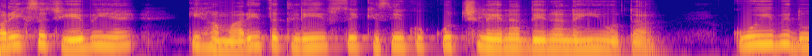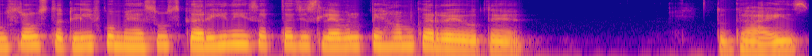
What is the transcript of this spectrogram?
और एक सच ये भी है कि हमारी तकलीफ़ से किसी को कुछ लेना देना नहीं होता। कोई भी दूसरा उस तकलीफ़ को महसूस कर ही नहीं सकता जिस लेवल पे हम कर रहे होते हैं। तो गाइस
